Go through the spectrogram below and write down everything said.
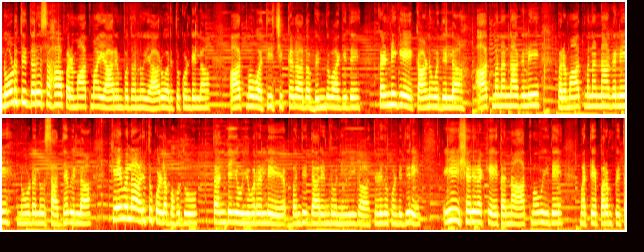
ನೋಡುತ್ತಿದ್ದರೂ ಸಹ ಪರಮಾತ್ಮ ಯಾರೆಂಬುದನ್ನು ಯಾರೂ ಅರಿತುಕೊಂಡಿಲ್ಲ. ಆತ್ಮವು ಅತಿ ಚಿಕ್ಕದಾದ ಬಿಂದುವಾಗಿದೆ. ಕಣ್ಣಿಗೆ ಕಾಣುವುದಿಲ್ಲ. ಆತ್ಮನನ್ನಾಗಲಿ, ಪರಮಾತ್ಮನನ್ನಾಗಲಿ ನೋಡಲು ಸಾಧ್ಯವಿಲ್ಲ. ಕೇವಲ ಅರಿತುಕೊಳ್ಳಬಹುದು. ತಂದೆಯು ಇವರಲ್ಲಿ ಬಂದಿದ್ದಾರೆಂದು ನೀವೀಗ ತಿಳಿದುಕೊಂಡಿದ್ದೀರಿ. ಈ ಶರೀರಕ್ಕೆ ತನ್ನ ಆತ್ಮವೂ ಇದೆ. ಮತ್ತು ಪರಂಪಿತ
